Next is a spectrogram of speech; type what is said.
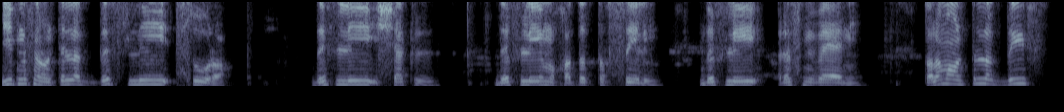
جيت مثلا قلت لك ضيف لي صورة ضيف لي شكل ضيف لي مخطط تفصيلي ضيف لي رسم بياني. طالما قلت لك ضيف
